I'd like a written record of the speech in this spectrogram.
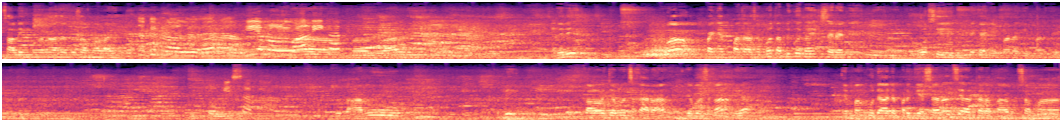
saling mengenal satu sama lain itu tapi melalui orang. Iya melalui wali kan. melalui wali. Jadi gua pengen pacaran sama tapi gua nanya ke Sereni oh si ini kayak gimana gimana gimana? Gitu. Bisa itu taruh tapi kalau zaman sekarang zaman sekarang ya emang udah ada pergeseran sih antara taruh sama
